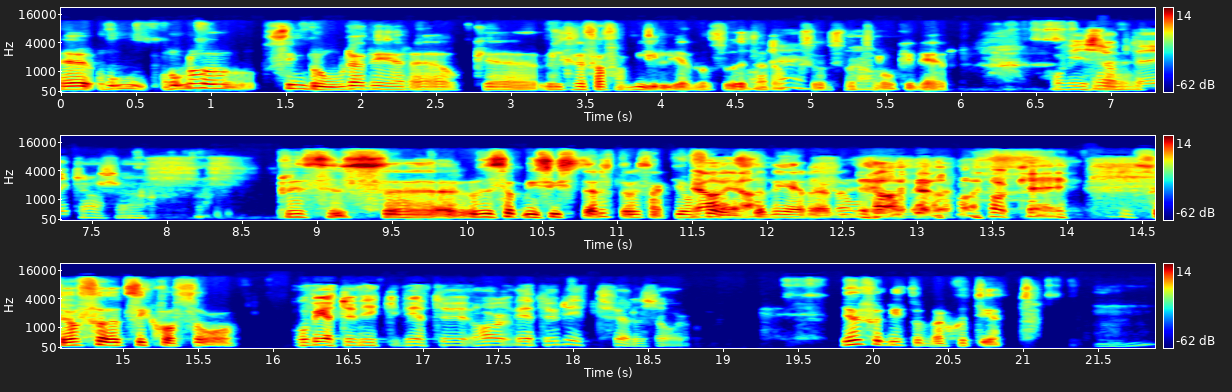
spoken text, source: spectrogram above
Eh, Hon, hon har sin bror där nere och vill träffa familjen och så vidare Okej, också. Så att ja. hon åker ner. Och visa upp dig kanske? Precis, visa upp min syster rättare sagt. Jag Ja, föds ja. där nere när hon Ja, nere. okej. Så jag föds i Kosovo. Och vet du, vet, du, har, vet du ditt födelseår? Jag är född 1971. Mm.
